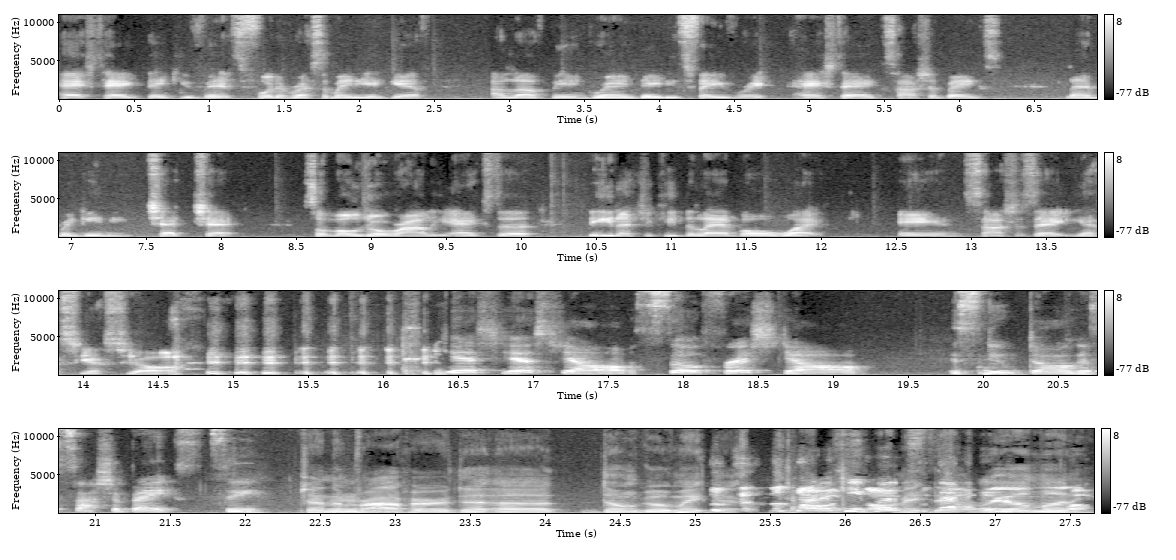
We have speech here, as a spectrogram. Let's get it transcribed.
Hashtag Thank you Vince for the WrestleMania gift. I love being Granddaddy's favorite. Hashtag Sasha Banks Lamborghini check check. So Mojo Rawley asked her, "Did he let you keep the Lambo or what?" And Sasha said, "Yes, yes, y'all." Yes, yes, y'all. So fresh, y'all. It's Snoop Dogg and Sasha Banks. See, Trying to Mhm. bribe her to uh don't go make that, the Trying to dog- keep dog- her make that real money.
